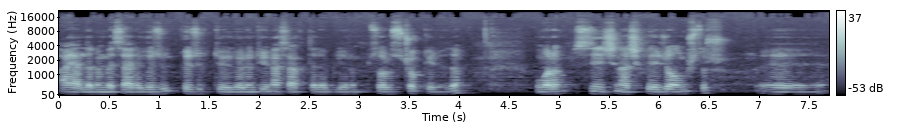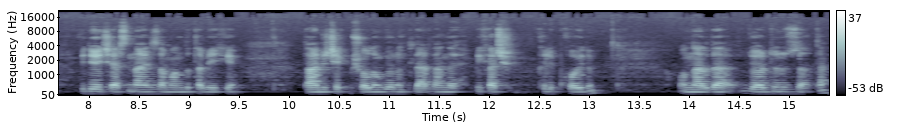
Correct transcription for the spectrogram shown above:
ayarların vesaire gözü, gözüktüğü görüntüyü nasıl aktarabiliyorum sorusu çok geliyordu. Umarım sizin için açıklayıcı olmuştur. E, video içerisinde aynı zamanda tabii ki daha önce çekmiş olduğum görüntülerden de birkaç klip koydum. Onları da gördünüz zaten.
